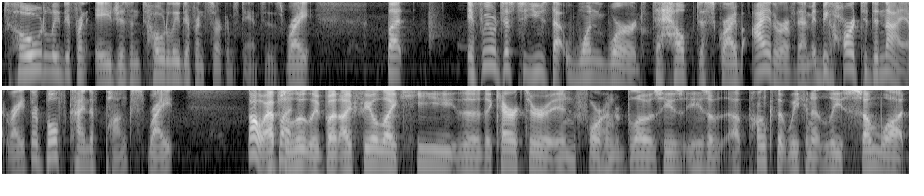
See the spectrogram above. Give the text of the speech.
totally different ages and totally different circumstances right but if we were just to use that one word to help describe either of them it'd be hard to deny it right they're both kind of punks right Oh, absolutely. But, I feel like he the the character in 400 Blows, he's he's a, a punk that we can at least somewhat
